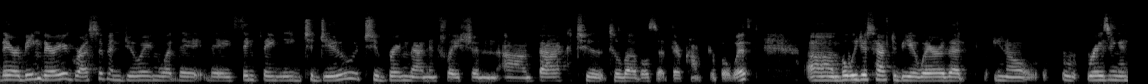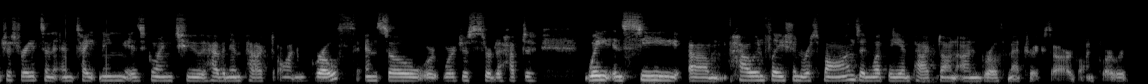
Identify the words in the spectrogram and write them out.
they are being very aggressive and doing what they, they think they need to do to bring that inflation uh, back to, to levels that they're comfortable with. Um, but we just have to be aware that you know raising interest rates and, and tightening is going to have an impact on growth, and so we're, we're just sort of have to wait and see um, how inflation responds and what the impact on on growth metrics are going forward.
